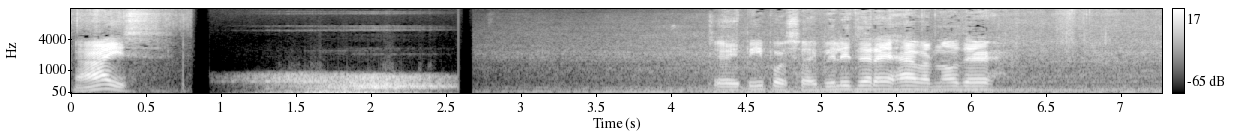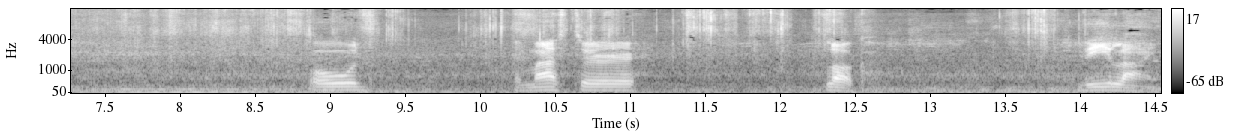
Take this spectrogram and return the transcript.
Nice. Okay, people. So I believe that I have another old master lock V line.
